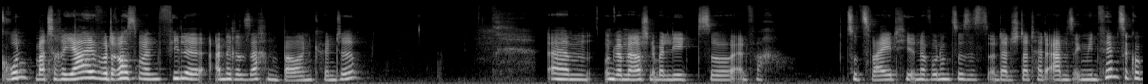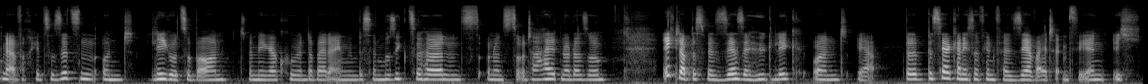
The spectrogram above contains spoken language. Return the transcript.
Grundmaterial, woraus man viele andere Sachen bauen könnte. Ähm, und wir haben dann auch schon überlegt, so einfach zu zweit hier in der Wohnung zu sitzen und anstatt halt abends irgendwie einen Film zu gucken, einfach hier zu sitzen und Lego zu bauen. Das wäre mega cool und dabei da irgendwie ein bisschen Musik zu hören und, und uns zu unterhalten oder so. Ich glaube, das wäre sehr, sehr hügelig und ja, bisher kann ich es auf jeden Fall sehr weiterempfehlen. Ich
